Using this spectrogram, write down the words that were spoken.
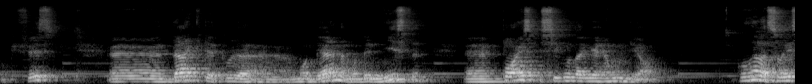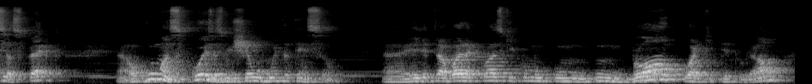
o que fez, uh, da arquitetura moderna, modernista, pós Segunda Guerra Mundial. Com relação a esse aspecto, algumas coisas me chamam muita atenção. Ele trabalha quase que como um bloco arquitetural,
